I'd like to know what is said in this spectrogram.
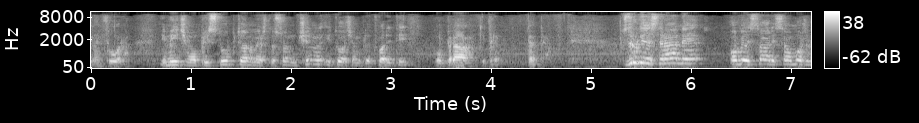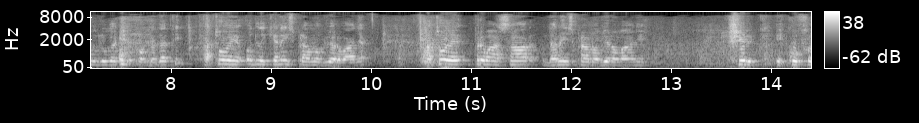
منثورا i mi ćemo pristupiti onome što su oni činili i to ćemo pretvoriti u prah i pepeo. S druge strane, ove stvari samo možemo drugačije pogledati, a to je odlike neispravnog vjerovanja, a to je prva stvar da neispravno vjerovanje, širk i kufr,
